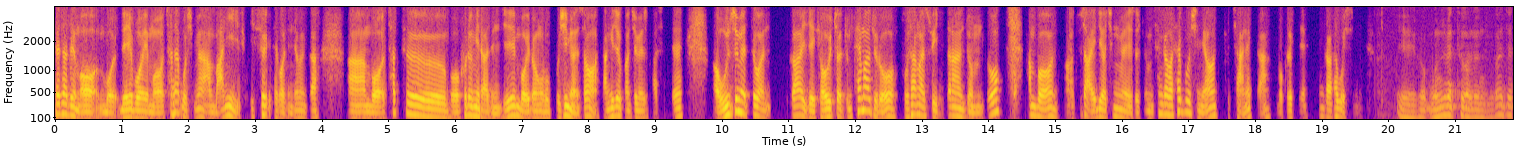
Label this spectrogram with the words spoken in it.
회사들 뭐, 뭐, 네이버에 뭐 찾아보시면 많이 있, 있을 테거든요. 그러니까, 아, 뭐, 차트 뭐 흐름이라든지 뭐 이런 거 보시면서 단기적 관점에서 봤을 때, 어, 온수매트가 이제 겨울철 좀 테마주로 부상할 수 있다는 점도 한번 어, 투자 아이디어 측면에서 좀 생각을 해보시면 좋지 않을까. 뭐 그렇게 생각을 하고 있습니다. 예, 그 몬스매트 관련주가 이제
